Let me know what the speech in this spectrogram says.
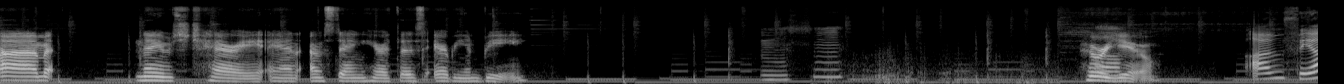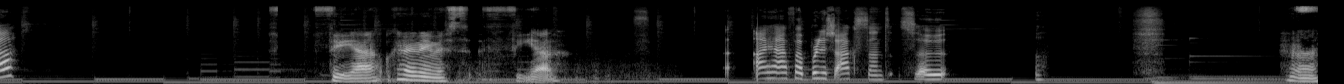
Um name's Cherri and I'm staying here at this Airbnb. hmm Who are Um, you? I'm Thea. Thea. What kind of name is Thea? I have a British accent, so Huh.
